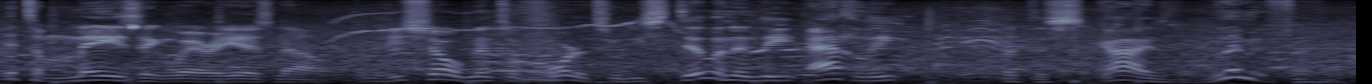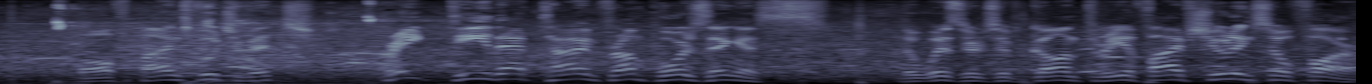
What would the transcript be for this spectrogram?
It's amazing where he is now. I mean, he showed mental fortitude. He's still an elite athlete, but the sky's the limit for him. Ball finds Vucevic. Great D that time from Porzingis. The Wizards have gone three of five shooting so far.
